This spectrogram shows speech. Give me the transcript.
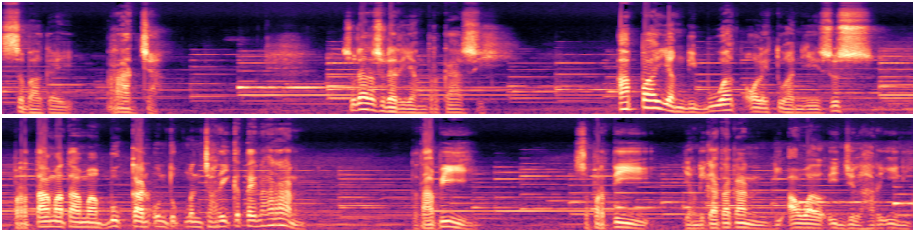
sebagai raja. Saudara-saudari yang terkasih, apa yang dibuat oleh Tuhan Yesus pertama-tama bukan untuk mencari ketenaran, tetapi seperti yang dikatakan di awal Injil hari ini,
